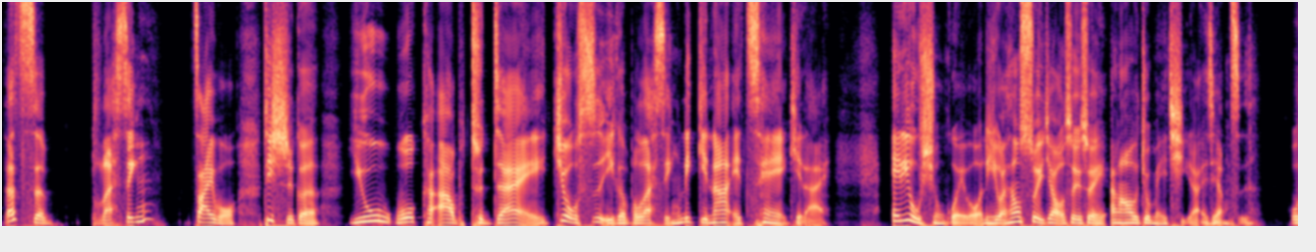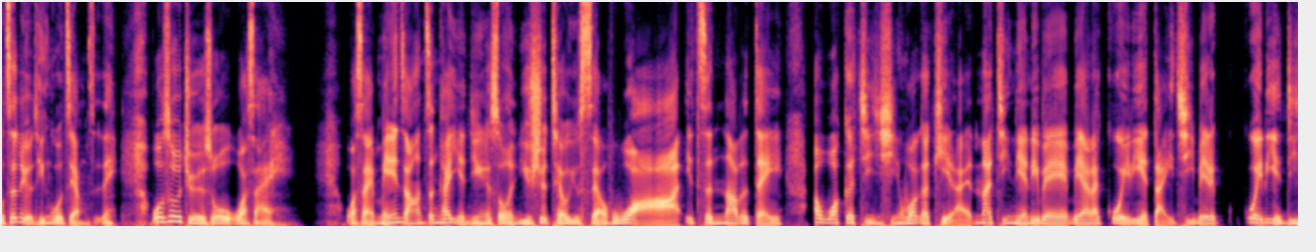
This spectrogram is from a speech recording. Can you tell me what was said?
that's a blessing。知无？第十个，you woke up today 就是一个 blessing。你今仔会醒起来，哎，你有想过无？你晚上睡觉睡睡，然后就没起来这样子。我真的有听过这样子嘞，我是觉得说，哇塞，哇塞，每天早上睁开眼睛的时候，you should tell yourself，哇，it's another day，啊，我个惊醒，我个起来，那今天你要要来过你的代志，要来过你的日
